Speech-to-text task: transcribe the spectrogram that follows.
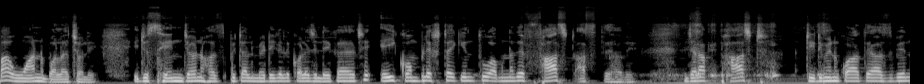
বা ওয়ান বলা চলে। এই যে saint John hospital medical college লেখা আছে, এই কমপ্লেক্সটায় কিন্তু আপনাদের ফার্স্ট আসতে হবে। যারা ফার্স্ট ট্রিটমেন্ট করাতে আসবেন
